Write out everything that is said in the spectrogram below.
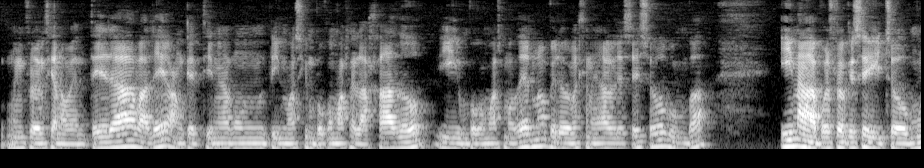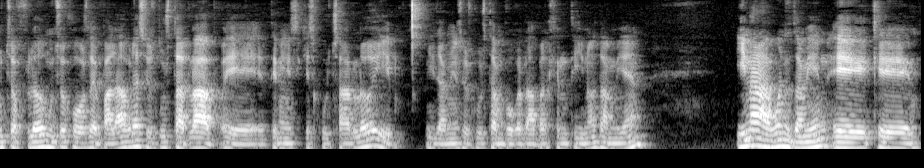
una influencia noventera, ¿vale? Aunque tiene algún ritmo así un poco más relajado y un poco más moderno, pero en general es eso, bomba. Y nada, pues lo que os he dicho, mucho flow, muchos juegos de palabras. Si os gusta rap, eh, tenéis que escucharlo y, y también si os gusta un poco el rap argentino también. Y nada, bueno, también eh, que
